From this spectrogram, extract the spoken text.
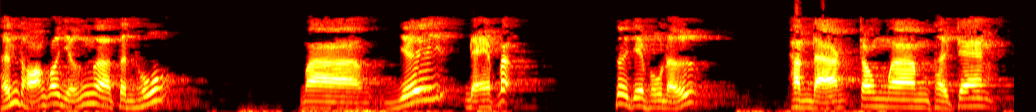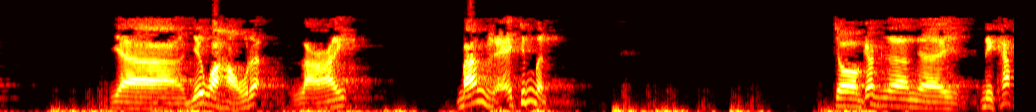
thỉnh thoảng có những uh, tình huống mà giới đẹp á tức là chị phụ nữ thành đạt trong uh, thời trang và với hoa hậu đó lại bán rẻ chính mình cho các ờ, nghề đi khách.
